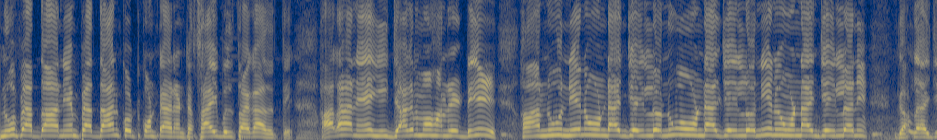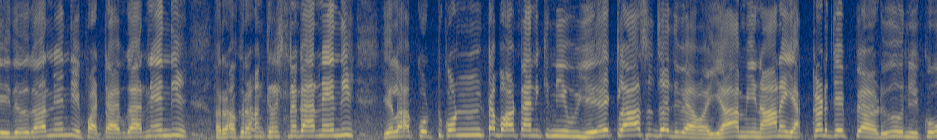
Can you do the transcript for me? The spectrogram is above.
నువ్వు పెద్ద నేను పెద్ద అని కొట్టుకుంటారంట సాయిబుల్ తగాదత్తే అలానే ఈ జగన్మోహన్ రెడ్డి నువ్వు నేను ఉండాలి జైల్లో నువ్వు ఉండాలి జైల్లో నేను ఉండాలి జైల్లో అని గల్లా జయదేవ్ గారిని ఏంది పట్టాభి గారిని ఏంది రఘురామకృష్ణ గారిని ఏంది ఇలా కొట్టుకుంటా పోవటానికి నీవు ఏ క్లాసు చదివావయ్యా? మీ నాన్న ఎక్కడ చెప్పాడు నీకు?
